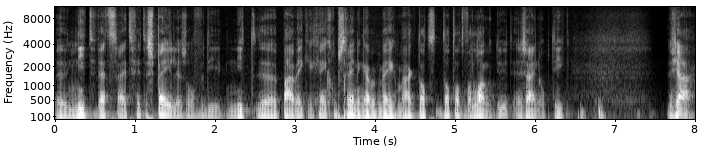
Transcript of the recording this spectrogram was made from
eh, niet wedstrijdfitte spelers of die niet een paar weken geen groepstraining hebben meegemaakt. Dat dat, dat wat langer duurt in zijn optiek. Dus ja.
